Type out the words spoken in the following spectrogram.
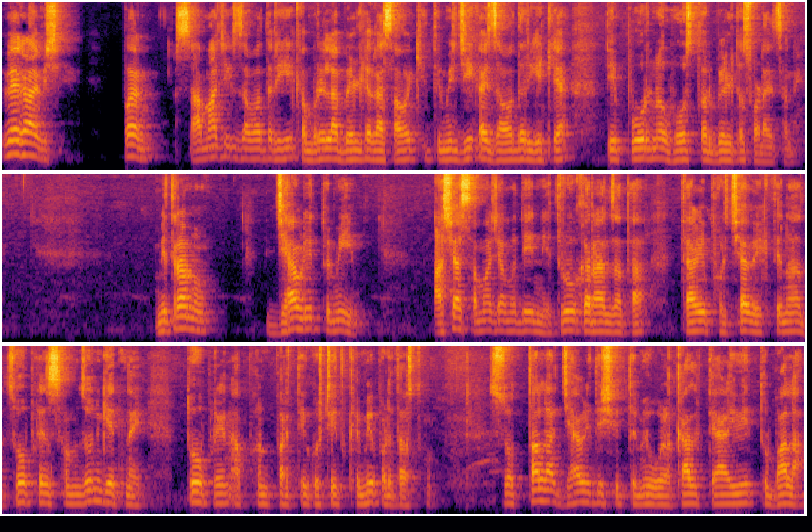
वेगळा विषय. पण सामाजिक जबाबदारी ही कमरेला बेल्ट घासावं की तुम्ही जी काही जबाबदारी घेतल्या ती पूर्ण होस तर बेल्ट सोडायचा नाही. मित्रांनो ज्यावेळी तुम्ही अशा समाजामध्ये नेतृत्व करायला जाता त्यावेळी पुढच्या व्यक्तींना जोपर्यंत समजून घेत नाही तोपर्यंत आपण प्रत्येक गोष्टीत कमी पडत असतो. स्वतःला ज्यावेळी दिवशी तुम्ही ओळखाल त्यावेळी तुम्हाला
